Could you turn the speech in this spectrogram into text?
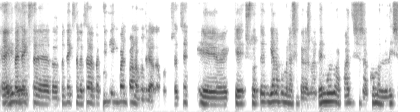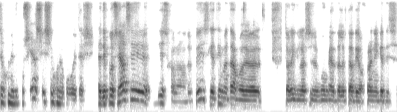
Έχει παιχνίδι. 5-6 τε- τα 5-6 τελευταία παιχνίδια έχει βάλει πάνω από 30 πόντους, έτσι. Ε, και στο τε... για να πούμε ένα συμπέρασμα. Δεν μου απάντησες ακόμα, δηλαδή σε έχουν εντυπωσιάσει ή σε έχουν απογοητεύσει; Εντυπωσιάσει, δύσκολο να το πεις, γιατί μετά από το regular season που έκανε τα τελευταία δύο χρόνια και τις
